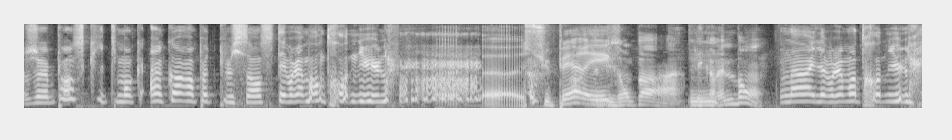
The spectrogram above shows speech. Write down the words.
je pense qu'il te manque encore un peu de puissance. T'es vraiment trop nul. Euh, super, Ne et... disons pas, hein. il est Hmm. quand même bon. non, il est vraiment trop nul.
